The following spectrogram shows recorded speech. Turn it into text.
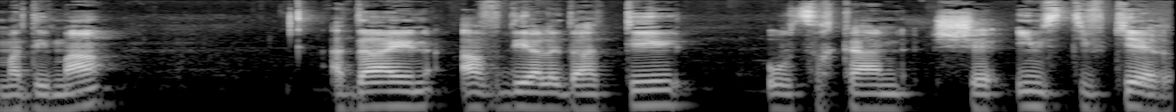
מדהימה, עדיין אבדיה לדעתי הוא שחקן שאם סטיב קר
